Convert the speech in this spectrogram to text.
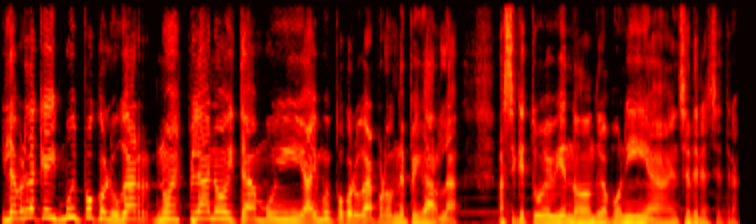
Y la verdad que hay muy poco lugar, no es plano y está muy, hay muy poco lugar por donde pegarla. Así que estuve viendo dónde la ponía, etcétera, etcétera.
